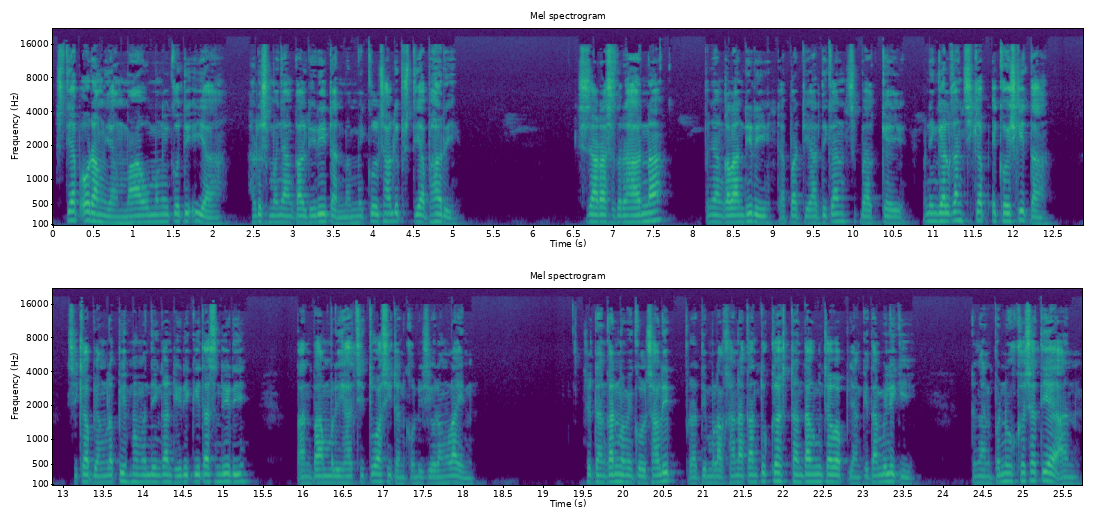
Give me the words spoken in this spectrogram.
setiap orang yang mau mengikuti Ia harus menyangkal diri dan memikul salib setiap hari. Secara sederhana, penyangkalan diri dapat diartikan sebagai meninggalkan sikap egois kita, sikap yang lebih mementingkan diri kita sendiri tanpa melihat situasi dan kondisi orang lain. Sedangkan memikul salib berarti melaksanakan tugas dan tanggung jawab yang kita miliki dengan penuh kesetiaan,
